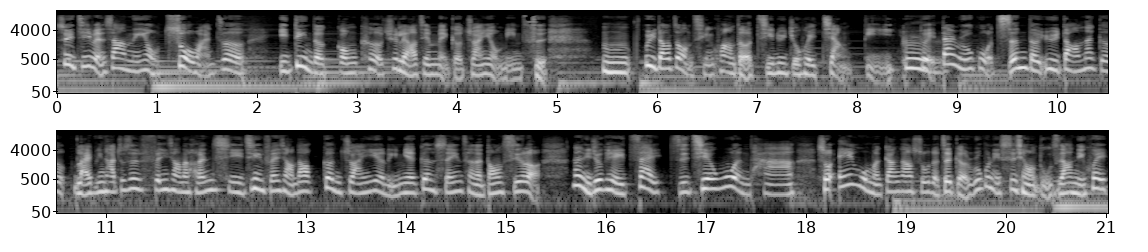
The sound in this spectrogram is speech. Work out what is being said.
所以基本上你有。做完这一定的功课，去了解每个专有名词。嗯，遇到这种情况的几率就会降低。嗯，对。但如果真的遇到那个来宾，他就是分享的很起劲，分享到更专业里面、更深一层的东西了，那你就可以再直接问他说：“哎，我们刚刚说的这个，如果你事前有读资料，你会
